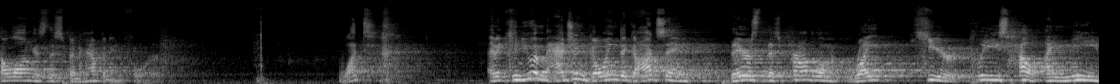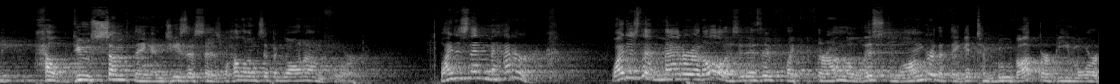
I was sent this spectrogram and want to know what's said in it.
How long has this been happening for? What? I mean, can you imagine going to God saying, There's this problem right here. Please help. I need help. Do something. And Jesus says, Well, how long has it been going on for? Why does that matter? Why does that matter at all? Is it as if, like, if they're on the list longer, that they get to move up or be more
